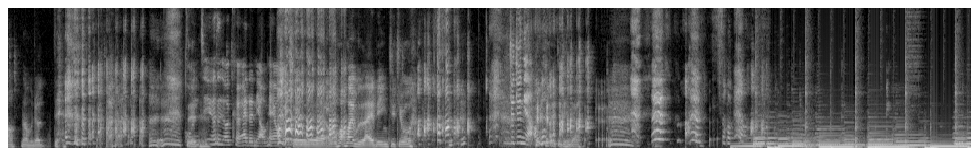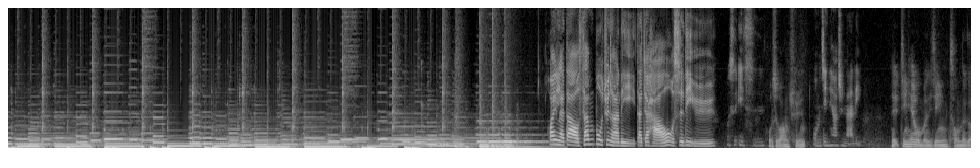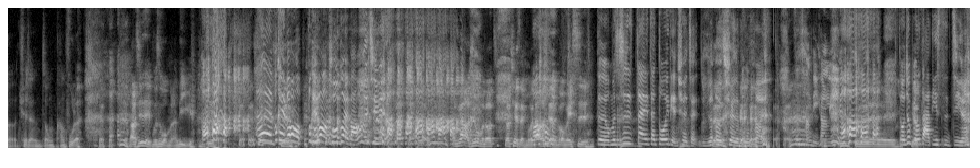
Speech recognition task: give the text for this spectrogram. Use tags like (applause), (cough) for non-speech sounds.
好，那我们就。(laughs) 我们今天是有可爱的鸟陪我们。对对对，我们欢欢迎我们的来宾啾啾。啾啾鸟。(laughs) 对啾啾鸟。(laughs) 欢迎来到三步去哪里？大家好，我是丽瑜，我是易慈，我是王群。我们今天要去哪里？诶，今天我们已经从那个确诊中康复了。(laughs) 啊，其实也不是我们了，丽瑜。哎，不可以帮我，不可以帮我出柜吧？莫名其妙。(laughs) 没有，其实我们都都确诊过，都确诊过，没事。对，我们只是再再多一点确诊，就是二确的部分，(laughs) 增强抵抗力。对，我就不用打第四剂了。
